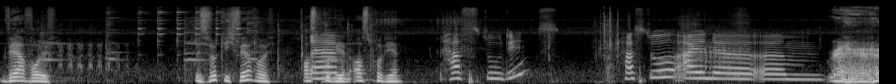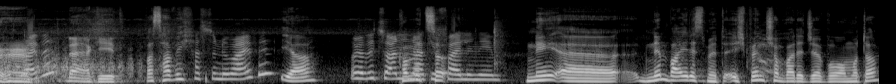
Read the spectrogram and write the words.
Werwolf. Ist wirklich Werwolf. Ausprobieren, Ähm. ausprobieren. Hast du Dings? Hast du eine ähm, Rival? Na, geht. Was habe ich? Hast du eine Rival? Ja. Oder willst du jetzt zur- Anunnaki-Pfeile nehmen? Nee, äh, nimm beides mit. Ich bin schon bei der Jabor Mutter.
